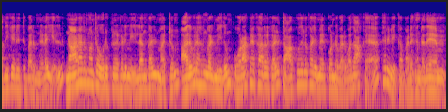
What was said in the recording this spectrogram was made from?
அதிகரித்து வரும் நிலையில் நாடாளுமன்ற உறுப்பினர்களின் இல்லங்கள் மற்றும் அலுவலகங்கள் மீதும் போராட்டக்காரர்கள் தாக்குதல்களை மேற்கொண்டு வருவதாக தெரிவிக்கப்படுகின்றது. வருகின்றது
